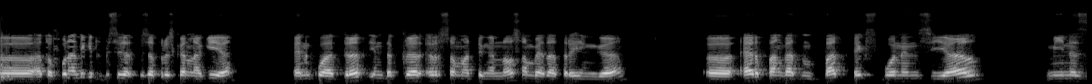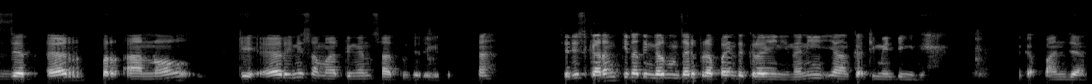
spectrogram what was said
eh, ataupun nanti kita bisa, bisa teruskan lagi ya. N kuadrat integral R sama dengan 0 sampai tak terhingga eh, R pangkat 4 eksponensial minus ZR per A0 dr ini sama dengan satu jadi gitu. Nah, jadi sekarang kita tinggal mencari berapa integralnya ini. Nah, ini yang agak demanding ini. Agak panjang.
